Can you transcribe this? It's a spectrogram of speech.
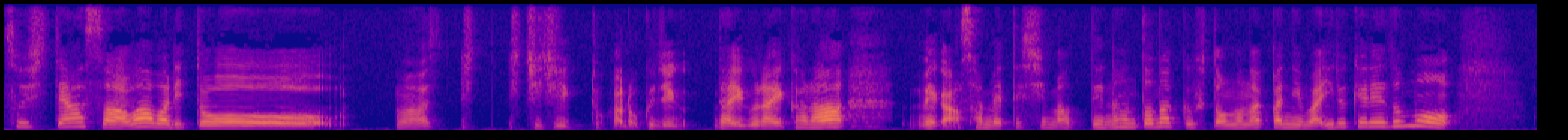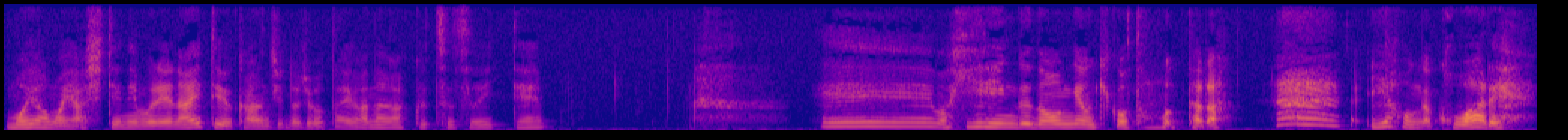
そして朝は割と、まあ、7時とか6時台ぐらいから目が覚めてしまってなんとなく布団の中にはいるけれどももやもやして眠れないという感じの状態が長く続いて、えー、もうヒーリングの音源を聞こうと思ったらイヤホンが壊れ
